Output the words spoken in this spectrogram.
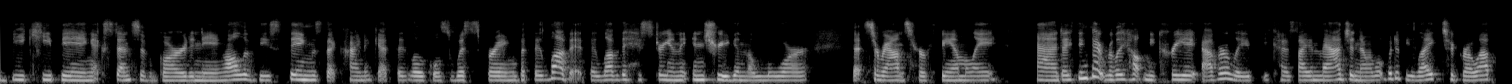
beekeeping, extensive gardening, all of these things that kind of get the locals whispering, but they love it. They love the history and the intrigue and the lore that surrounds her family. And I think that really helped me create Everly because I imagine now what would it be like to grow up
